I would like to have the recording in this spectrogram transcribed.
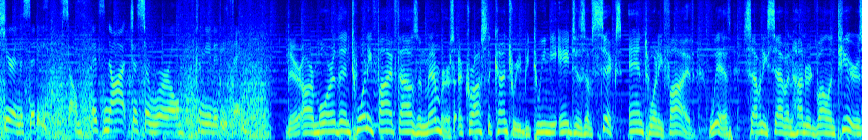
here in the city. So it's not just a rural community thing. There are more than 25,000 members across the country between the ages of 6 and 25, with 7,700 volunteers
